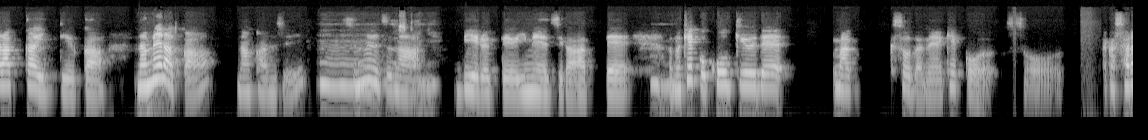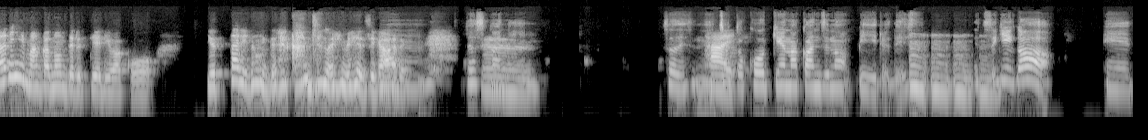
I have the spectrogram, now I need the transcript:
らかいっていうか、滑らかな感じ？構スムーズなビールっていうイメージがあって、あの結構高級で、まあそうだね、結構そう、なんかサラリーマンが飲んでるっていうよりはこう、ゆったり飲んでる感じのイメージがある。確かに、うんそうですね、はいちょっと高級な感じのビールです。うんうんうん、でうん。次が、えっ、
